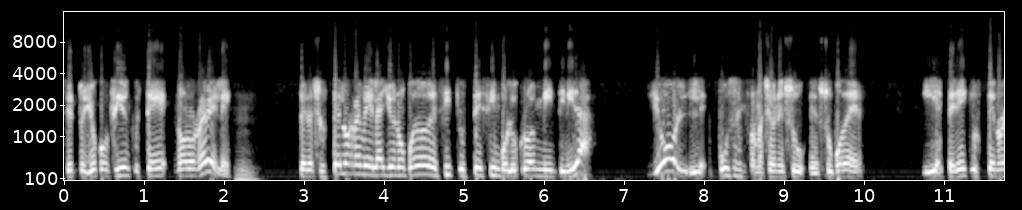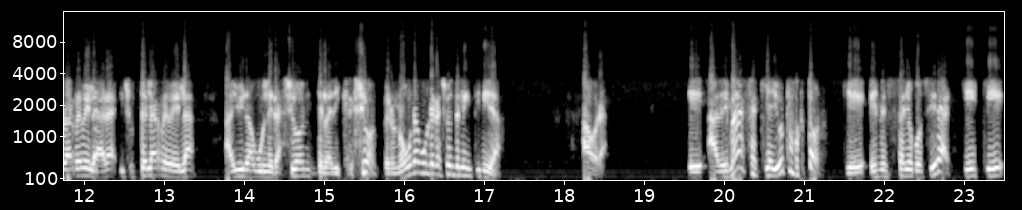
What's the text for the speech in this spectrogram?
¿cierto? Yo confío en que usted no lo revele. Mm pero si usted lo revela, yo no puedo decir que usted se involucró en mi intimidad. Yo le puse esa información en su, en su poder y esperé que usted no la revelara, y si usted la revela, hay una vulneración de la discreción, pero no una vulneración de la intimidad. Ahora, eh, además aquí hay otro factor que es necesario considerar, que es que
